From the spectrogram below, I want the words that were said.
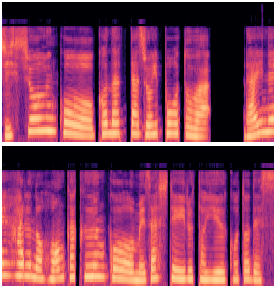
実証運行を行ったジョイポートは、来年春の本格運行を目指しているということです。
